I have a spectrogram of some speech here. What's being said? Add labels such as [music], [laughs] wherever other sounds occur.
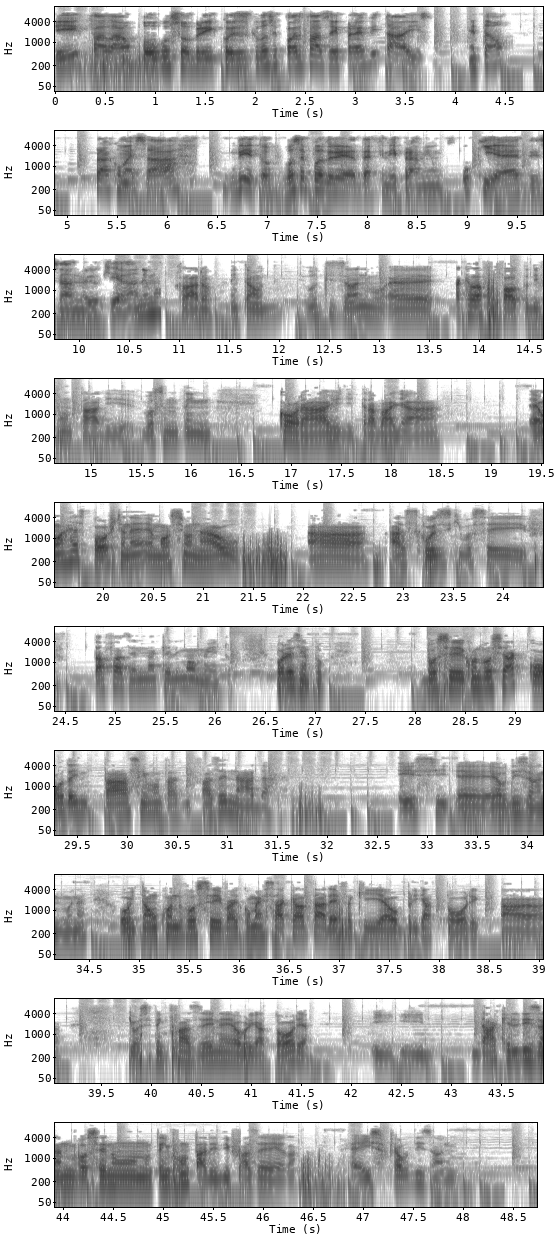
e falar um pouco sobre coisas que você pode fazer para evitar isso. Então, para começar, Vitor, você poderia definir para mim o que é desânimo e o que é ânimo? Claro. Então, o desânimo é aquela falta de vontade. Você não tem coragem de trabalhar. É uma resposta, né, emocional a as coisas que você está fazendo naquele momento. Por exemplo, você quando você acorda e tá sem vontade de fazer nada. Esse é, é, o desânimo, né? Ou então quando você vai começar aquela tarefa que é obrigatória, a, que você tem que fazer, né? É obrigatória e, e dá aquele desânimo, você não, não tem vontade de fazer ela. É isso que é o desânimo.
